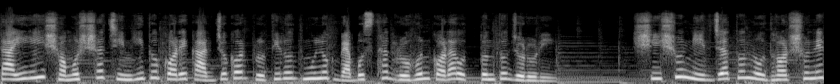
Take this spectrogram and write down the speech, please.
তাই এই সমস্যা চিহ্নিত করে কার্যকর প্রতিরোধমূলক ব্যবস্থা গ্রহণ করা অত্যন্ত জরুরি। শিশু নির্যাতন ও ধর্ষণের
